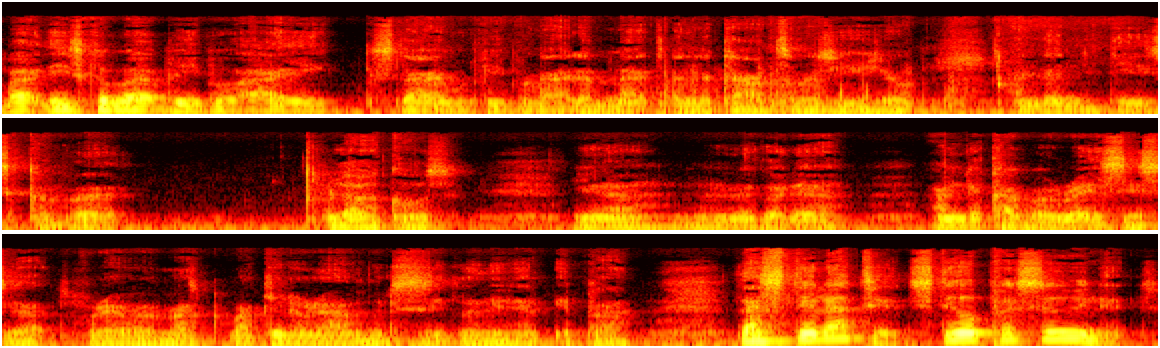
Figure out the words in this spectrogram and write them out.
But these covert people, I started with people like the Met and the council as usual, and then these covert locals, you know, they got their undercover racists that forever mucking around with signaling and IPA. They're still at it, still pursuing it,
